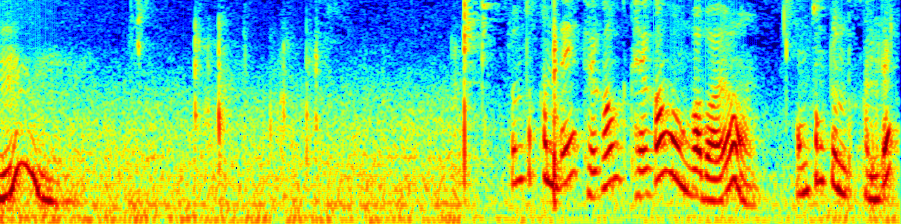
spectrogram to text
음. 쫀득한데? 대강 대강어인가 봐요. 엄청 쫀득한데?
